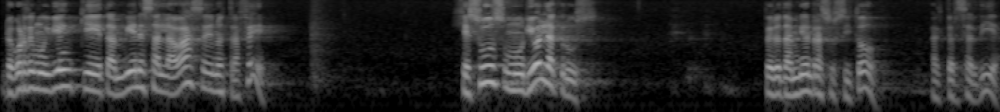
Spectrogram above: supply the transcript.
Recuerde muy bien que también esa es la base de nuestra fe. Jesús murió en la cruz, pero también resucitó al tercer día.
